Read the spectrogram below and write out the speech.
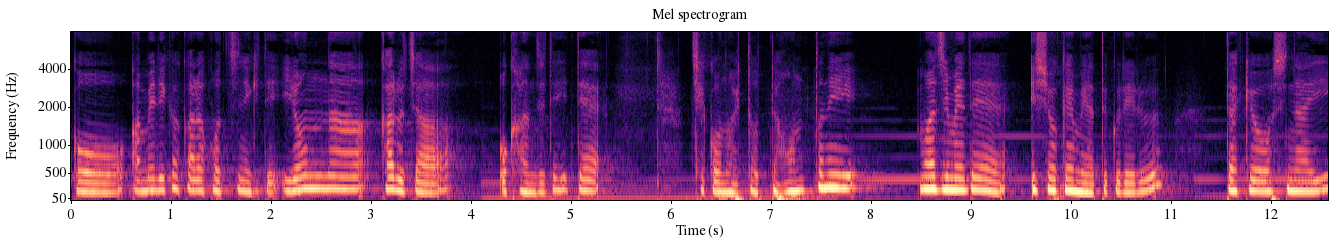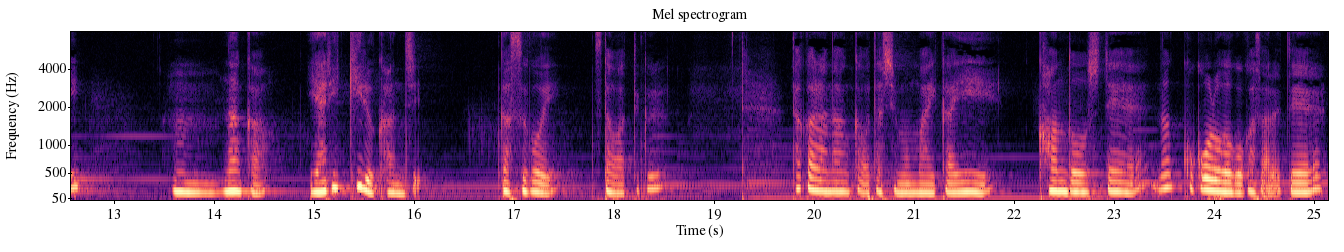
こうアメリカからこっちに来ていろんなカルチャーを感じていてチェコの人って本当に真面目で一生懸命やってくれる妥協しないうんなんかやりきる感じ。がすごい伝わってくる。だからなんか私も毎回感動してなんか心が動かされて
